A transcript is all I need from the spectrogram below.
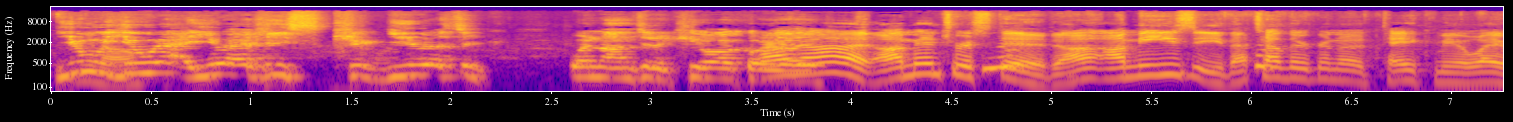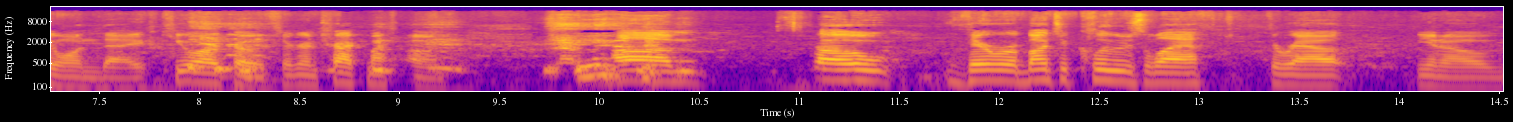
you you know. you you actually you actually went onto the QR code. Why not? I'm interested. I, I'm easy. That's how they're gonna take me away one day. QR codes. They're gonna track my phone. Um, so there were a bunch of clues left throughout, you know,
